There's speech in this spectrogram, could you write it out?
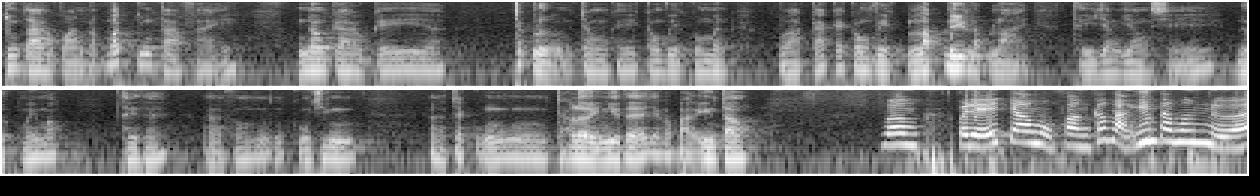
chúng ta và nó bắt chúng ta phải nâng cao cái à, chất lượng trong cái công việc của mình. Và các cái công việc lặp đi lặp lại thì dần dần sẽ được máy móc thay thế. À, không cũng xin à, chắc cũng trả lời như thế cho các bạn yên tâm Vâng, và để cho một phần các bạn yên tâm hơn nữa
